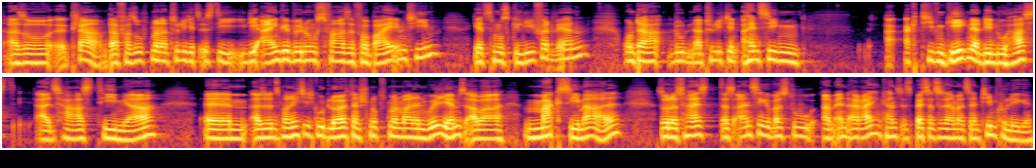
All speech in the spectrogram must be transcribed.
Also äh, klar, da versucht man natürlich, jetzt ist die, die Eingewöhnungsphase vorbei im Team, jetzt muss geliefert werden und da du natürlich den einzigen aktiven Gegner, den du hast als Haas-Team, ja, ähm, also wenn es mal richtig gut läuft, dann schnupst man mal einen Williams, aber maximal. So, das heißt, das Einzige, was du am Ende erreichen kannst, ist besser zu sein als dein Teamkollege.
